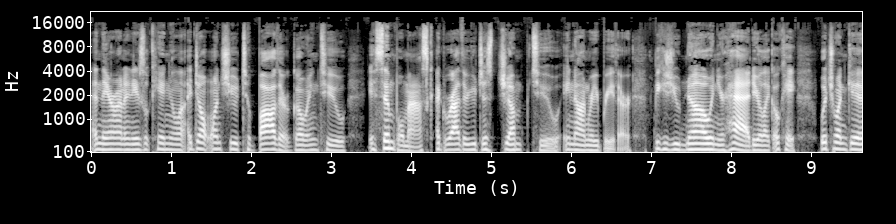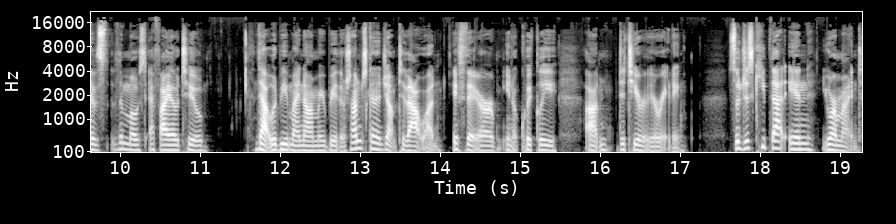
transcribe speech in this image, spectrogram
and they are on a nasal cannula, I don't want you to bother going to a simple mask. I'd rather you just jump to a non rebreather because you know in your head, you're like, okay, which one gives the most FiO2? That would be my non-rebreather. So I'm just going to jump to that one if they are, you know, quickly um, deteriorating. So just keep that in your mind.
